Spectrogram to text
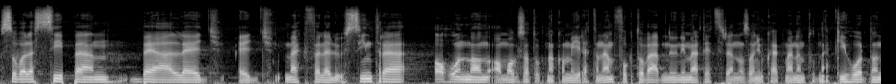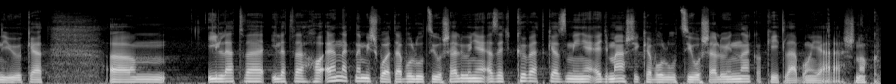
Szóval ez szépen beáll egy, egy megfelelő szintre, ahonnan a magzatoknak a mérete nem fog tovább nőni, mert egyszerűen az anyukák már nem tudnak kihordani őket. Um, illetve, illetve ha ennek nem is volt evolúciós előnye, ez egy következménye egy másik evolúciós előnynek, a két lábon járásnak.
